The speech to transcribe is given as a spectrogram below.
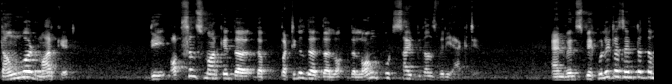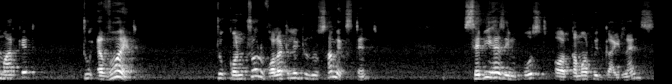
downward market, the options market, the, the particular, the, the, the long put side becomes very active. And when speculators enter the market, to avoid, to control volatility to some extent, SEBI has imposed or come out with guidelines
